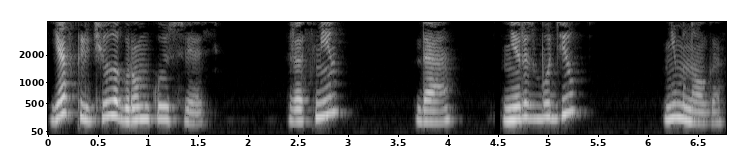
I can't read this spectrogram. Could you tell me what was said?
Я включила громкую связь. «Жасмин?» «Да». «Не разбудил?» «Немного».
